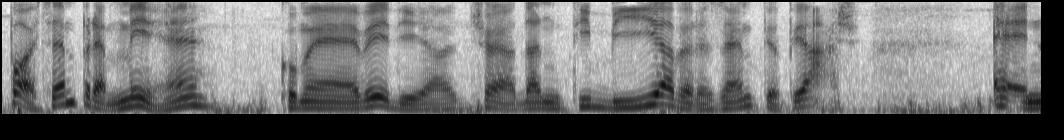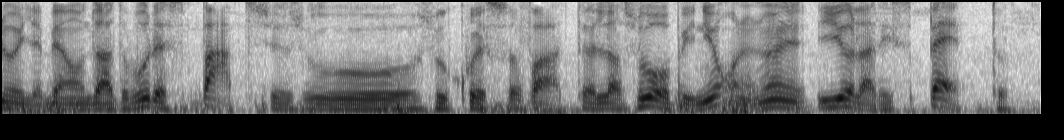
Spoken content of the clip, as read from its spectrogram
Poi sempre a me, eh? come vedi, cioè ad Antibia per esempio piace. E noi gli abbiamo dato pure spazio su, su questo fatto, è la sua opinione, noi, io la rispetto.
